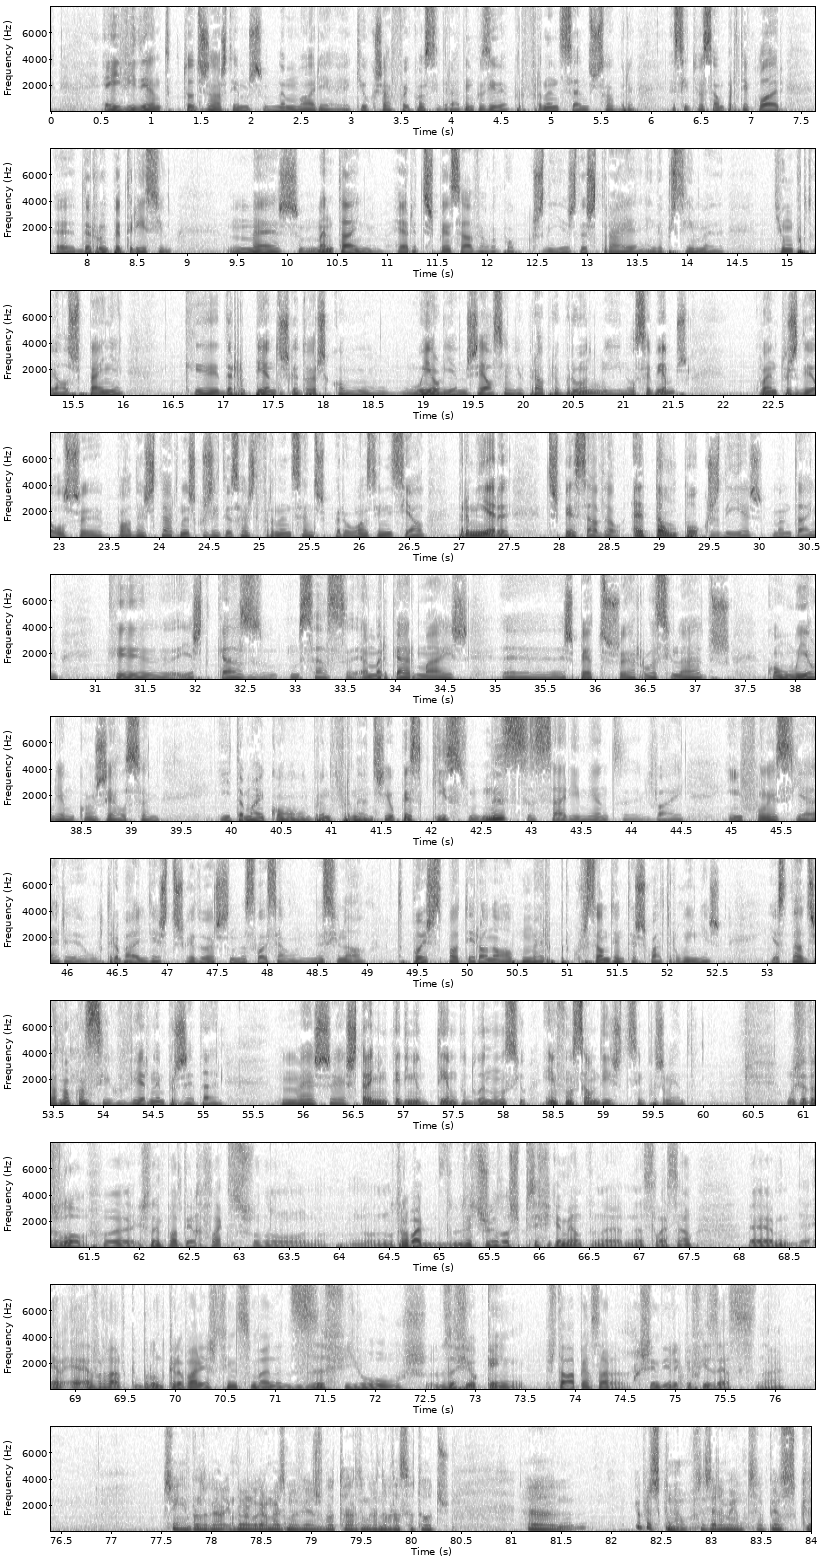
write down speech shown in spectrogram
É evidente que todos nós temos na memória aquilo que já foi considerado, inclusive por Fernando Santos, sobre a situação particular uh, de Rui Patrício, mas mantenho, era dispensável a poucos dias da estreia, ainda por cima de um Portugal-Espanha, que de repente jogadores como William, Gelson e o próprio Bruno, e não sabemos quantos deles uh, podem estar nas cogitações de Fernando Santos para o 11 inicial, para mim era dispensável a tão poucos dias, mantenho, que este caso começasse a marcar mais uh, aspectos relacionados com William, com Gelson e também com Bruno Fernandes. Eu penso que isso necessariamente vai influenciar eh, o trabalho destes jogadores na seleção nacional. Depois se pode ter ou não alguma repercussão dentro das quatro linhas. Esse dado já não consigo ver nem projetar mas eh, estranho um bocadinho o tempo do anúncio em função disto, simplesmente. Luís Feitas Lobo, eh, isto também pode ter reflexos no, no, no trabalho destes jogadores, especificamente na, na seleção. Eh, é, é, verdade que Bruno Carvalho este fim de semana desafiou-os, desafiou quem estava a pensar rescindir a que o fizesse, não é? Sim, em primeiro, lugar, em primeiro lugar, mais uma vez, boa tarde, um grande abraço a todos. Uh, eu penso que não, sinceramente. Eu penso que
